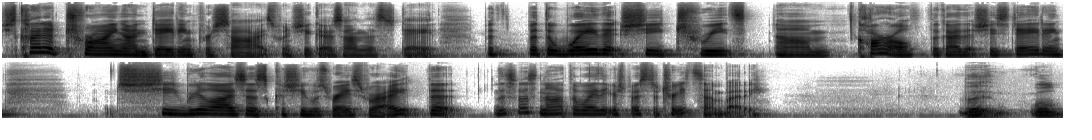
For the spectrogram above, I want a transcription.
She's kind of trying on dating for size when she goes on this date. But but the way that she treats um, Carl, the guy that she's dating, she realizes because she was raised right that this was not the way that you're supposed to treat somebody. The, well,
